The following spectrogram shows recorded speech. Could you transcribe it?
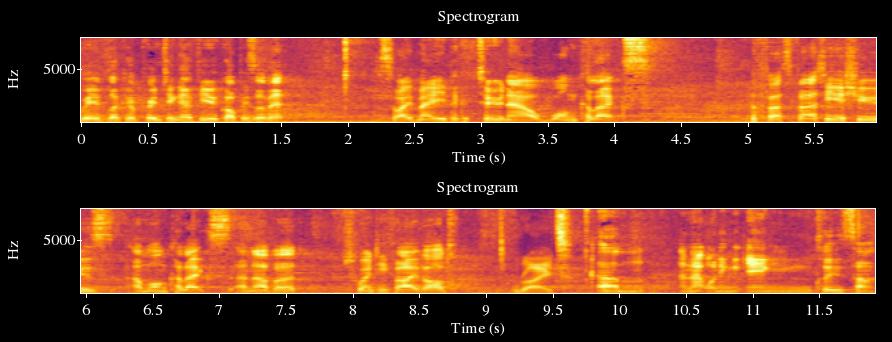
with like a printing a few copies of it. So I've made like two now. One collects the first 30 issues, and one collects another 25 odd. Right. Um, and that one in- includes some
